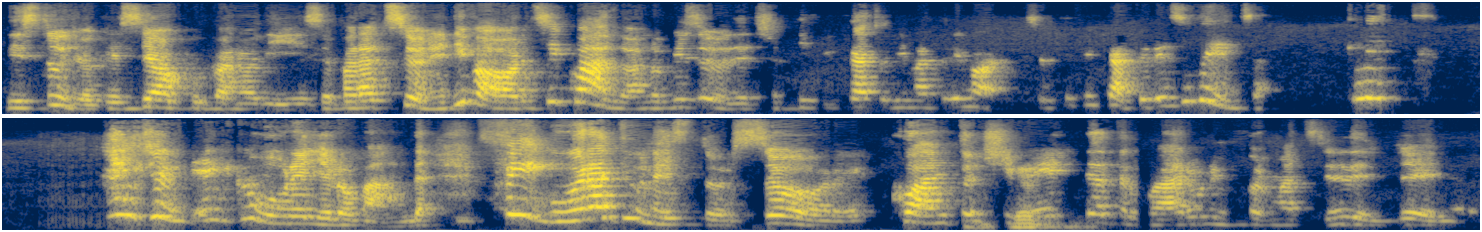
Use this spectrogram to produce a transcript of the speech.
di studio che si occupano di separazione e divorzi, quando hanno bisogno del certificato di matrimonio, del certificato di residenza, e il comune glielo manda. Figurati un estorsore, quanto ci certo. mette a trovare un'informazione del genere.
